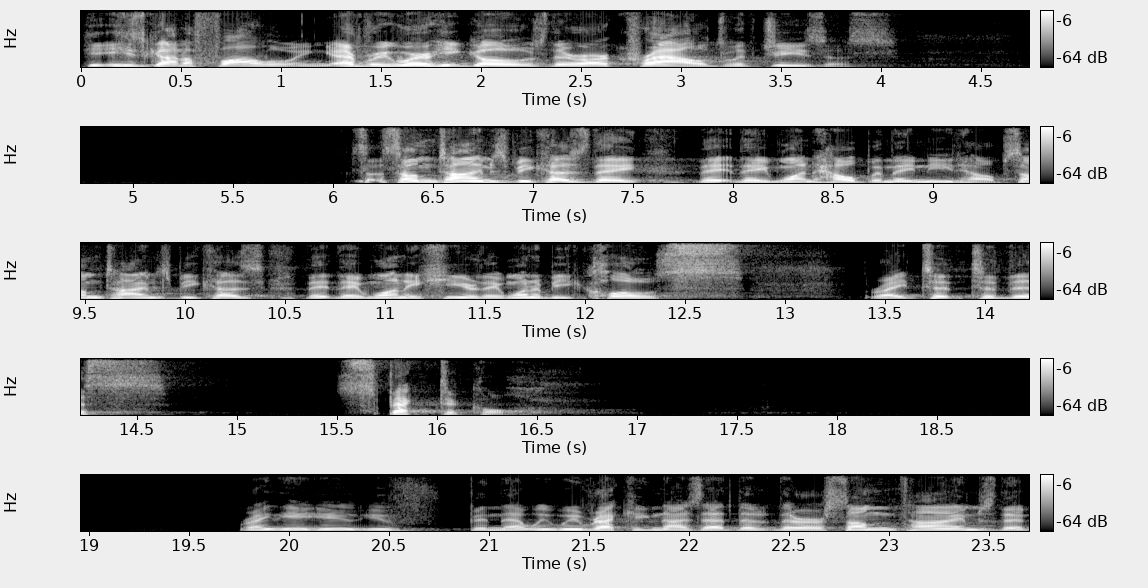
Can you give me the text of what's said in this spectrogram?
he's got a following. Everywhere he goes, there are crowds with Jesus. Sometimes because they, they, they want help and they need help. Sometimes because they, they want to hear, they want to be close, right, to, to this spectacle. Right? You, you, you've been that. We, we recognize that. There are some times that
